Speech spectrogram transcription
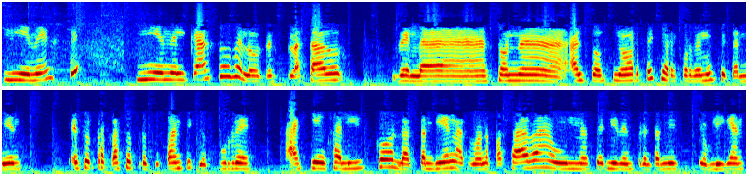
ni en este ni en el caso de los desplazados de la zona Altos Norte, que recordemos que también es otro caso preocupante que ocurre aquí en Jalisco. La, también la semana pasada, una serie de enfrentamientos que obligan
